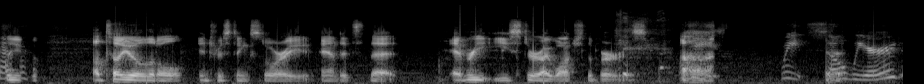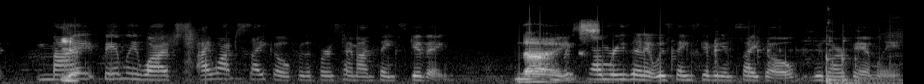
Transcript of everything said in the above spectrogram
I'll you- I'll tell you a little interesting story, and it's that every Easter I watch The Birds. Uh, Wait, wait, so weird. My Yeah. family watched. I watched Psycho for the first time on Thanksgiving. For nice. some reason, it was Thanksgiving and Psycho with our family.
